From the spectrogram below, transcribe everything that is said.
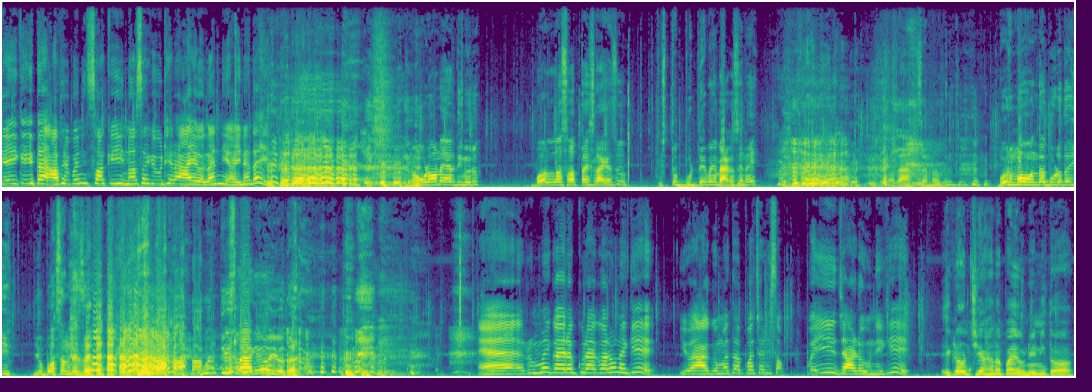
केही केही त आफै पनि सकि नसकी उठेर आयो होला नि होइन दाइ? नउडाउन यार तिमीहरू। बल्ल सत्ताइस लागेको छु। त्यस्तो बुढ्दै पनि भएको छैन है। हाँस्छ नजर बरु मभन्दा बुढो त यी- बसन्त छ। उन्तिस लाग्यो हौ यो त। ए रुममै गएर कुरा गरौँ न के। यो आगोमा त पछाडि सबै जाडो हुने कि। एक राउन्ड चिया खान पाए हुने नि त।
